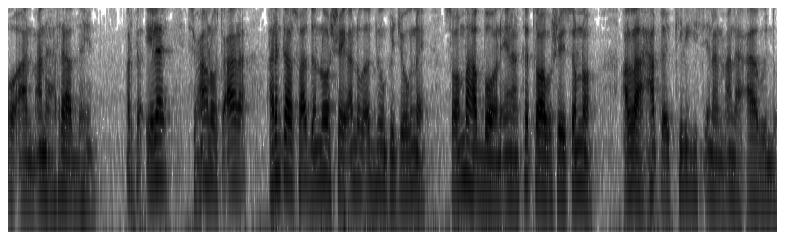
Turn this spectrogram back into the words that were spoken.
oo aan macnaha raad lahayn marka ilaahay subxaana watacaala arrintaasu hadda noo sheegay annagu adduunka joognay soo ma habboona inaan ka tabaabushaysano allah xaqa keligiis inaan macnaha caabudno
